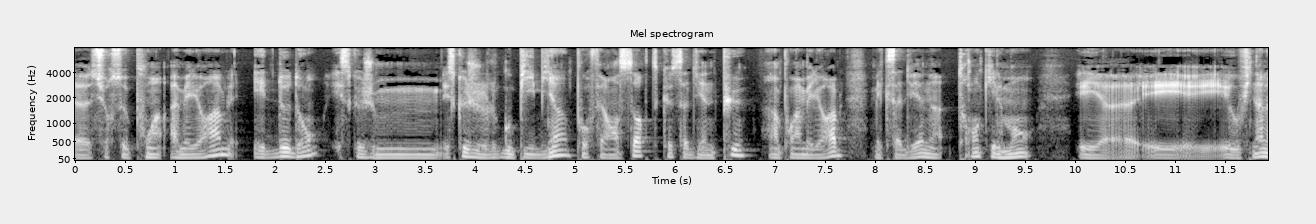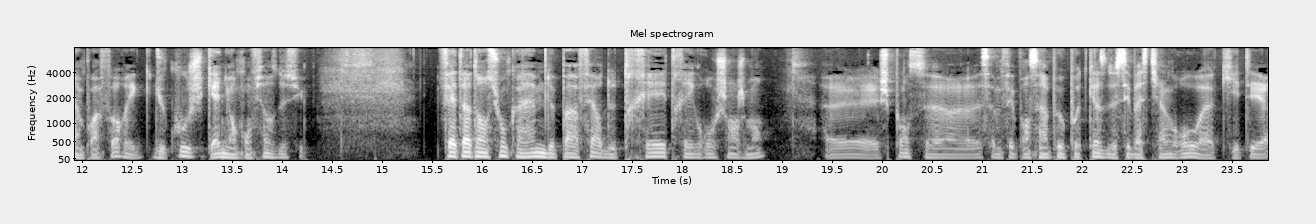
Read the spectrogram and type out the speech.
Euh, sur ce point améliorable et dedans est-ce que je est-ce que je le goupille bien pour faire en sorte que ça devienne plus un point améliorable mais que ça devienne tranquillement et, euh, et, au final un point fort et du coup je gagne en confiance dessus. Faites attention quand même de pas faire de très très gros changements. Euh, je pense, euh, ça me fait penser un peu au podcast de Sébastien Gros, euh, qui était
